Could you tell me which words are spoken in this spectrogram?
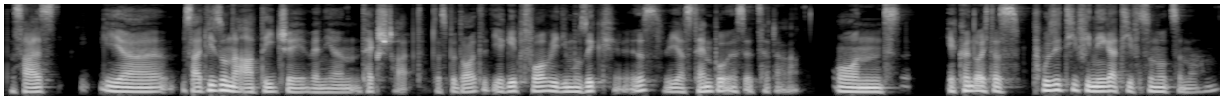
Das heißt, ihr seid wie so eine Art DJ, wenn ihr einen Text schreibt. Das bedeutet, ihr gebt vor, wie die Musik ist, wie das Tempo ist, etc. Und ihr könnt euch das positiv wie negativ zunutze machen.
